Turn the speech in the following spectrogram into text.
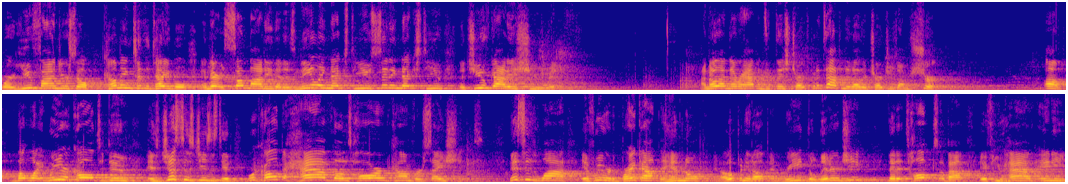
where you find yourself coming to the table and there is somebody that is kneeling next to you, sitting next to you, that you've got issue with. I know that never happens at this church, but it's happened at other churches, I'm sure. Um, but what we are called to do is just as Jesus did, we're called to have those hard conversations. This is why, if we were to break out the hymnal and open it up and read the liturgy, that it talks about if you have any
